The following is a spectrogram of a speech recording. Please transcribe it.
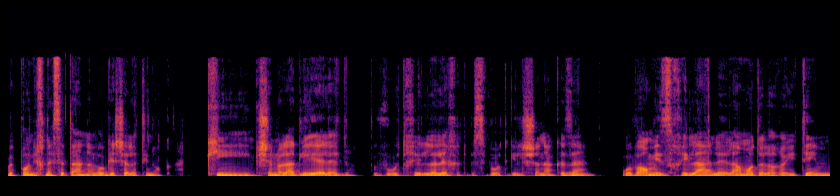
ופה נכנסת האנלוגיה של התינוק כי כשנולד לי ילד והוא התחיל ללכת בסביבות גיל שנה כזה הוא עבר מזחילה ללעמוד על הרהיטים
